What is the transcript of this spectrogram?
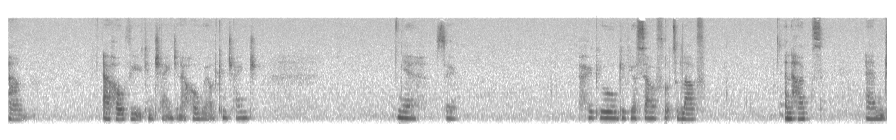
um, our whole view can change and our whole world can change. Yeah, so I hope you all give yourself lots of love and hugs and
